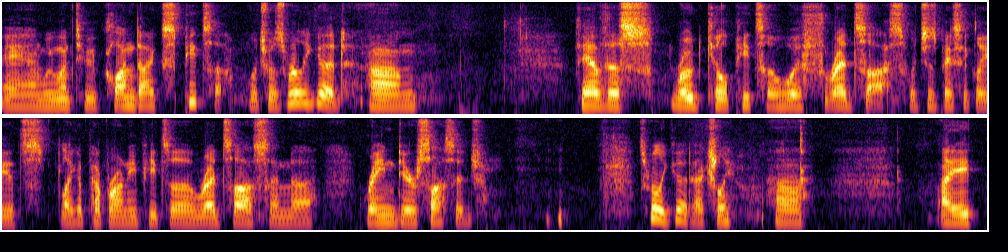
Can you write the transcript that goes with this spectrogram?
and we went to Klondike's Pizza, which was really good. Um, they have this roadkill pizza with red sauce, which is basically it's like a pepperoni pizza, red sauce, and uh, reindeer sausage. it's really good, actually. Uh, I ate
